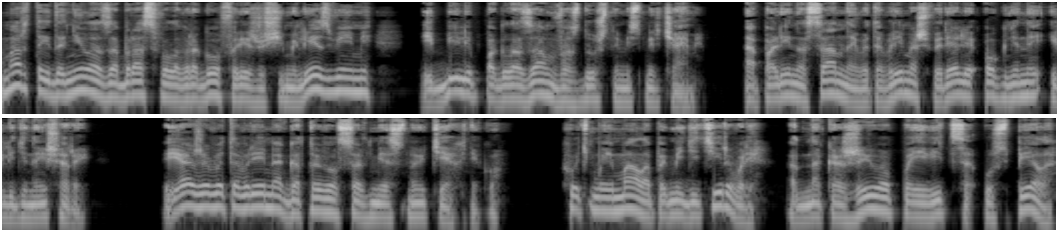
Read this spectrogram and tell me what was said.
Марта и Данила забрасывала врагов режущими лезвиями и били по глазам воздушными смерчами. А Полина с Анной в это время швыряли огненные и ледяные шары. Я же в это время готовил совместную технику. Хоть мы и мало помедитировали, однако живо появиться успело,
